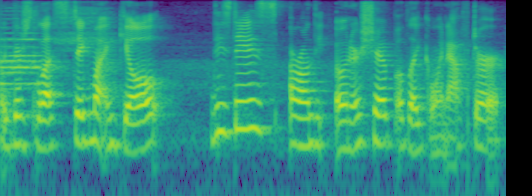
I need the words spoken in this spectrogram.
like there's less stigma and guilt these days around the ownership of like going after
